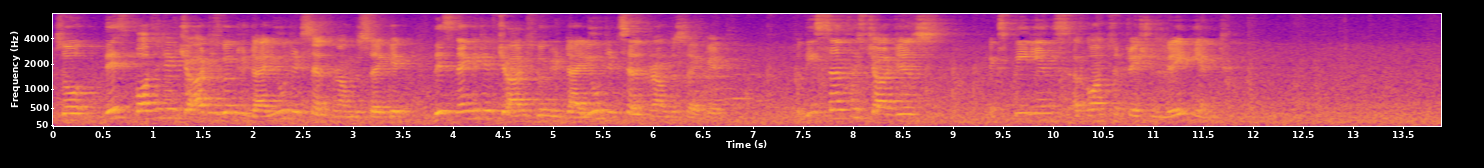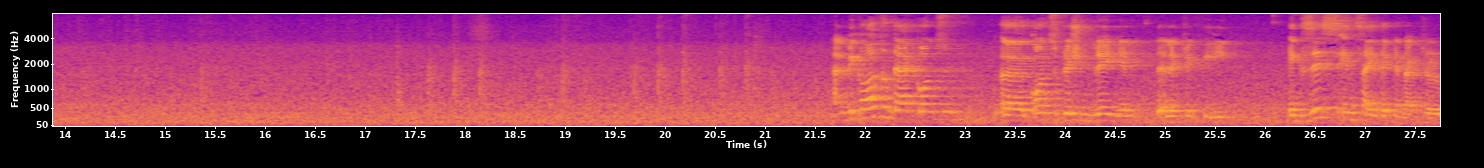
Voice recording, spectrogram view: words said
So this positive charge is going to dilute itself around the circuit. This negative charge is going to dilute itself around the circuit. So these surface charges experience a concentration gradient Because of that uh, concentration gradient, the electric field exists inside the conductor,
